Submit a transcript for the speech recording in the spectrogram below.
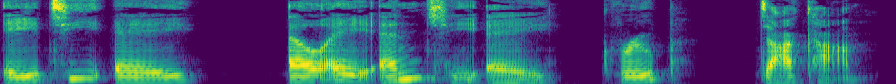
A T A L A N T A group.com.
